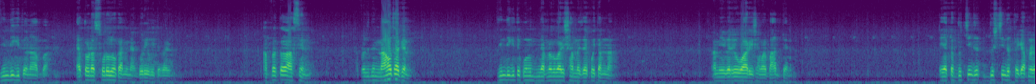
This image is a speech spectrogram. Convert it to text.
জিন্দিগি তো না, আব্বা। এতটা ছোট লোক আমি না, গরিব হইতে পারি আপনারা তো আছেন। আপনারা যদি নাও থাকেন, জিন্দিগিতে কোনোদিন আপনাকে বাড়ির সামনে যায় কইতাম না। আমি এবারে ওয়ারিস আমার বাদ দেন। এই একটা দুশ্চিন্তা দুশ্চিন্তার থেকে আপনারা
